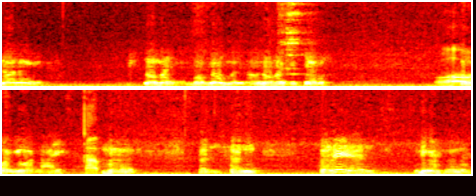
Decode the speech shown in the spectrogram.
เน้อนี่น้องไม่บอกโยมมันเอาน้องไม่ไปแจงโอ้น้องไม่อยู่วัดหลายครับเออเป็นเป็นก็เลยอันนี่ไงนั่นน่ะ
